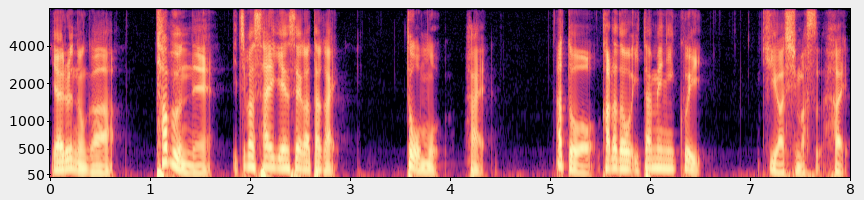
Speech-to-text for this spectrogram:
やるのが、多分ね、一番再現性が高いと思う。はい。あと、体を痛めにくい気がします。はい。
